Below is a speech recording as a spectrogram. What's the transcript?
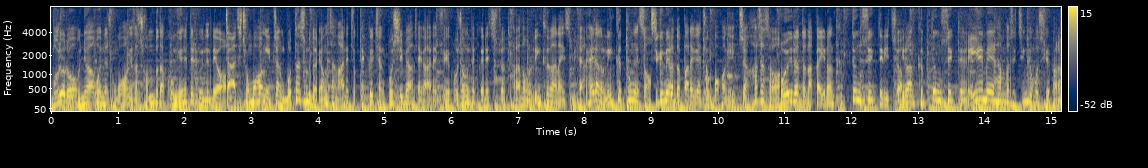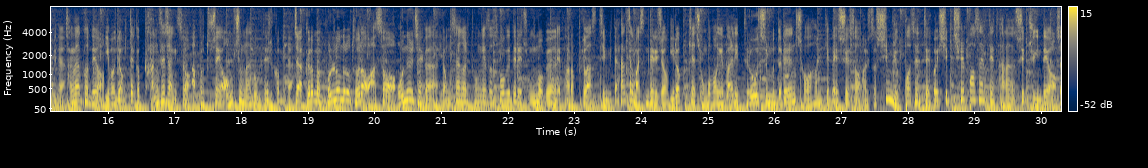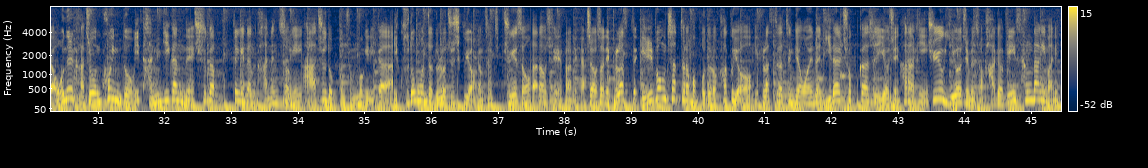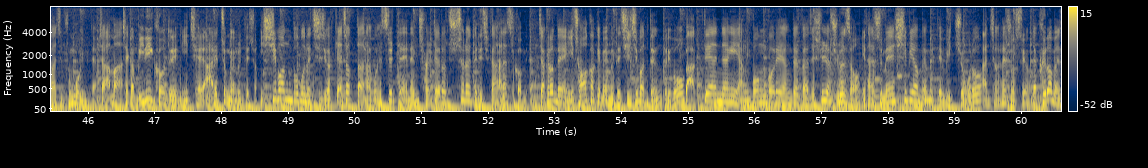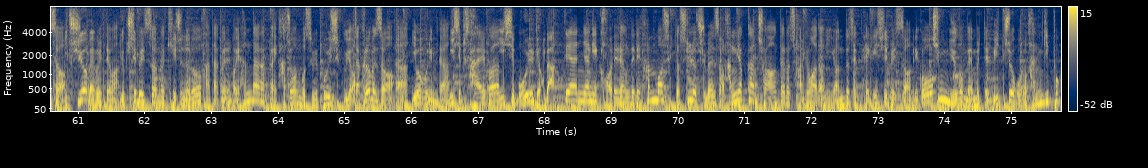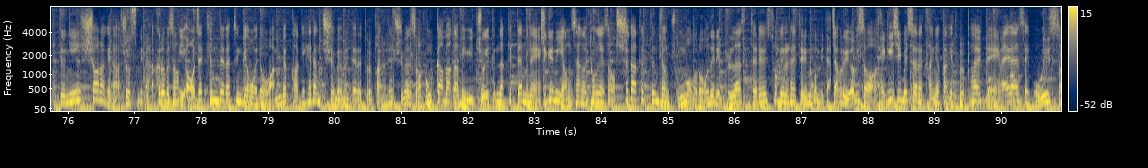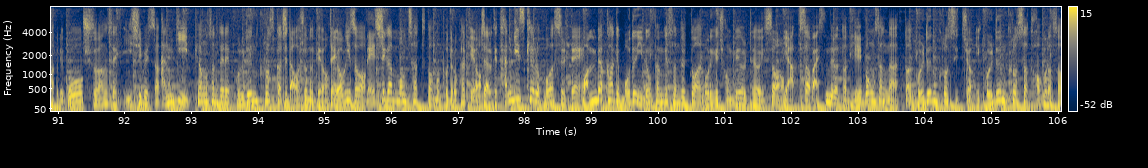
무료로 운영하고 있는 정보방에서 전부 다 공유해드리고 있는데요. 자 아직 정보방에 입장 못하신 분들 영상 아래쪽 댓글창 보시면 제가 아래쪽에 고정 댓글에 직접 달아놓은 링크가 하나 있습니다. 해당 링크 통해서 지금이라도 빠르게 정보방에 입장하셔서 보여드렸던 아까 이런 급등 수익들 있죠? 이러한 급등 수익들 매일매일 한 번씩 챙겨보시길 바랍니다. 장난컨대요. 이번 역대 급 강세장에서 앞으로 투자에 엄청난 도움 되실 겁니다. 자 그러면 본론으로 돌아와서 오늘 제가 영상을 통해서 소개드릴 종목은 네, 바로 플라스트입니다. 항상 말씀드리죠. 이렇게 정보방에 빨리 들어오신 분들은 저와 함께 매수해서 벌써 16% 거의 17%에 달하는 수익 중인데요. 자 오늘 가져온 코인도 이 단기간 내 추가 폭등에 대한 가능성이 아주 높은 종목이니까 이 구독 먼저 눌러주시고요. 영상 집중해서 따라오시길 바랍니다. 자 우선 이 플라스트 일봉 차트를 한번 보도록 하고요. 이 플라스트 같은 경우에는 이달 초까지 이어진 하락이 쭉 이어지면서 가격이 상당히 많이 빠진 종목입니다. 자 아마 제가 미리 그어드린 이 제일 아래쪽 매물대죠. 이 10원 부근의 지지가 깨졌다라고 했을 때는 절대로 추천해드리지가 않았을 겁니다. 자 그런데 이 정확하게 매물대 지지 반등 그리고 막대한 양의 양봉 거래량들까지 실려주면서 이 단숨에 12원 매물대 위쪽으로 안착을 해주었어요. 자 그러면서 이 주요 매물대와 61선을 기준으로 바닥을 거의 한 달 가까이 가져온 모습이 보이시고요. 자 그러면서 자, 이 부분입니다. 24일과 25일경. 막대한 양의 거래량들이 한 번씩 더 실려주면서 강력한 저항대로 작용하던 이 연두색 121선 그리고 16원 매물대 위쪽으로 단기 폭등이 시원하게 나와주었습니다. 자, 그러면서 이 어제 캔들 같은 경우에도 완벽하게 해당 주요 매물대를 돌파를 해주면서 종가 마감이 위쪽에 끝났기 때문에 지금 이 영상을 통해서 추가 급등전 종목으로 오늘의 블라스트를 소개를 해드리는 겁니다. 자 그리고 여기서 121선을 강력하게 돌파할 때 빨간색 5일선 그리고 주황색 21선 단기 이평선들의 골든 크로스까지 나와줬는데요. 자 여기서 4시간봉 차트도 한번 보도록 할게요. 자 이렇게 단기 스케일로 보았을 때 완벽하게 모든 이동 평균선들 또한 고르게 정배열되어 있어. 이 앞서 말씀드렸던 일봉상 나왔던 골든 크로스 있죠? 이 골든 크로스와 더불어서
